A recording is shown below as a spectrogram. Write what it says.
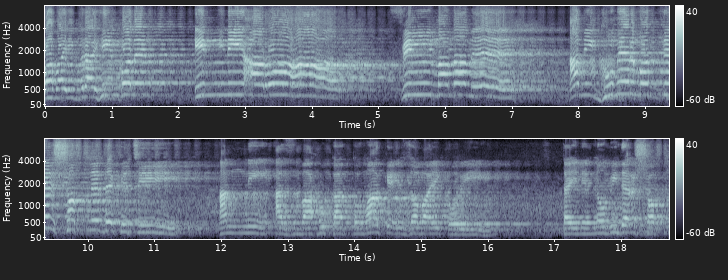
বাবা ইব্রাহিম বলেন, ইন্নি আরা মানামে। আমি ঘুমের মধ্যে স্বপ্নে দেখেছি, আন্নি আজবাহুকা, তোমাকে জবাই করি। তাইলে নবীদের স্বপ্ন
